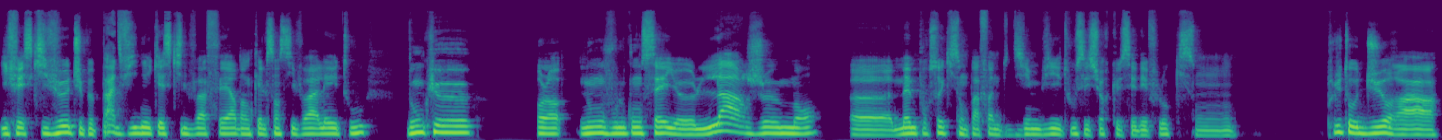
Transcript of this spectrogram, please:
il, fait ce qu'il veut. Tu peux pas deviner qu'est-ce qu'il va faire, dans quel sens il va aller et tout. Donc, voilà, nous on vous le conseille euh, largement. Euh, même pour ceux qui sont pas fans de DMV et tout, c'est sûr que c'est des flots qui sont plutôt durs à,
